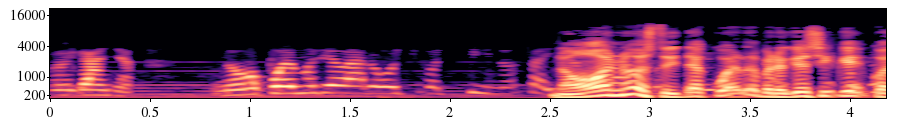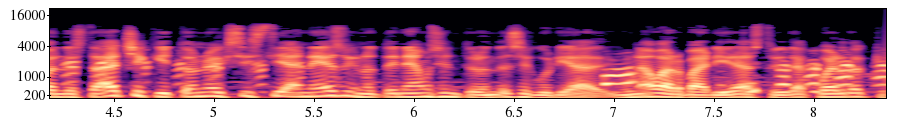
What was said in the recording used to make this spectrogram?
regaña. No podemos llevar ocho chinos ahí. No, no, estoy de acuerdo, pero yo sí que cuando estaba chiquito no existían eso y no teníamos cinturón de seguridad. Una barbaridad, estoy de acuerdo. Que,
